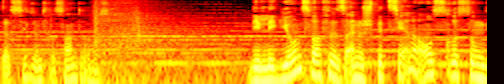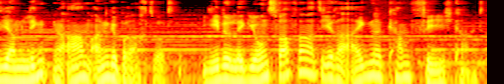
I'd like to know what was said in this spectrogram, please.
Das sieht interessant aus. Die Legionswaffe ist eine spezielle Ausrüstung, die am linken Arm angebracht wird. Jede Legionswaffe hat ihre eigene Kampffähigkeit.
